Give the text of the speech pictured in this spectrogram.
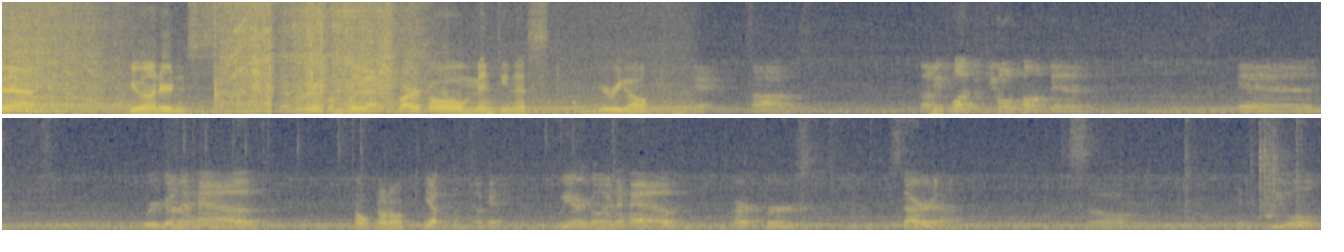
Look at that. 200 and seven ripples. Look at that spark. Oh, mintiness. Here we go. Okay. Um, let me plug the fuel pump in. And we're going to have Oh, no, no. Yep. Okay. We are going to have our first startup. So, fuel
